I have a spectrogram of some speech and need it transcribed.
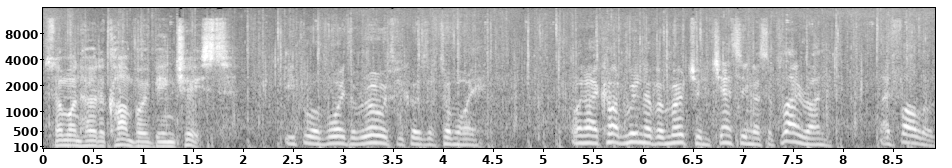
Someone heard a convoy being chased. People avoid the roads because of Tomoe. When I caught wind of a merchant chancing a supply run, I followed.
